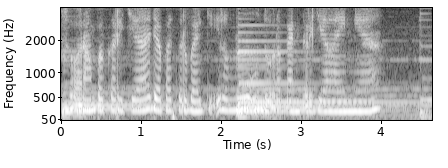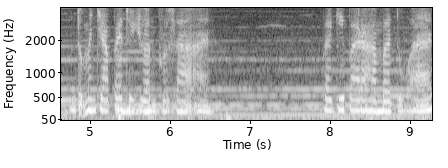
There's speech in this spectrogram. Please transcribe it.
Seorang pekerja dapat berbagi ilmu untuk rekan kerja lainnya untuk mencapai tujuan perusahaan. Bagi para hamba Tuhan,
